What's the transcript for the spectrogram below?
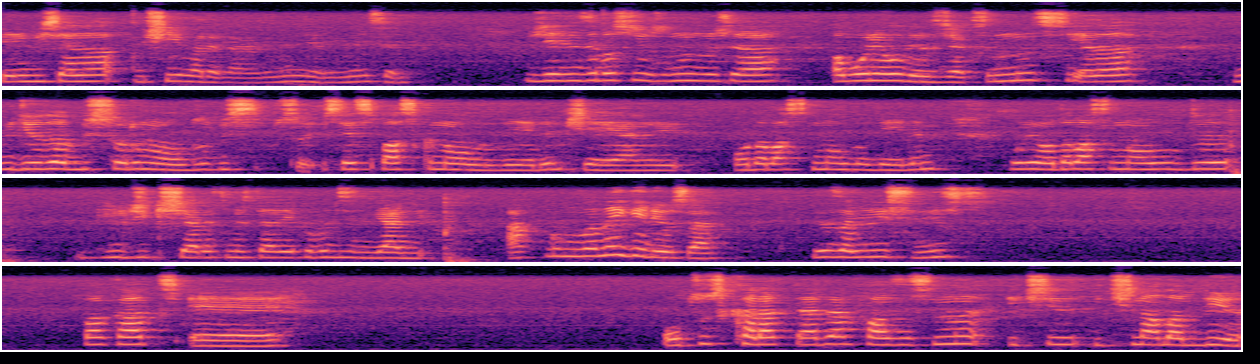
Benim bilgisayarda bir şey var herhalde bilmiyorum neyse. Üzerinize basıyorsunuz mesela abone ol yazacaksınız ya da videoda bir sorun oldu, bir ses baskını oldu diyelim. Şey yani oda baskını oldu diyelim. Buraya oda baskını oldu gülcük işareti mesela yapabilirsiniz. Yani aklınıza ne geliyorsa yazabilirsiniz. Fakat ee, 30 karakterden fazlasını içi, içine alabiliyor.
